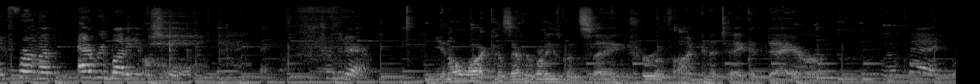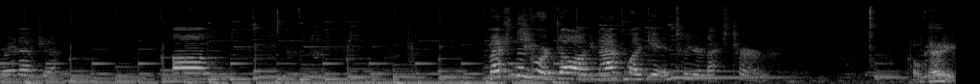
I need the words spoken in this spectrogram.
in front of everybody in the school. Truth or dare? You know what? Because everybody's been saying truth, I'm gonna take a dare. Okay, right at you. Um. Imagine that you are a dog and act like it until your next turn. Okay.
